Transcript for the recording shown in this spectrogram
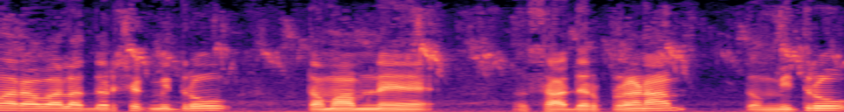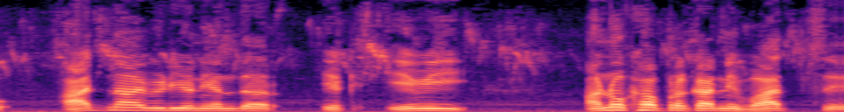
મારા વાલા દર્શક મિત્રો. તમામને સાદર પ્રણામ. તો મિત્રો, આજના વિડીયોની અંદર એક એવી અનોખા પ્રકારની વાત છે,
